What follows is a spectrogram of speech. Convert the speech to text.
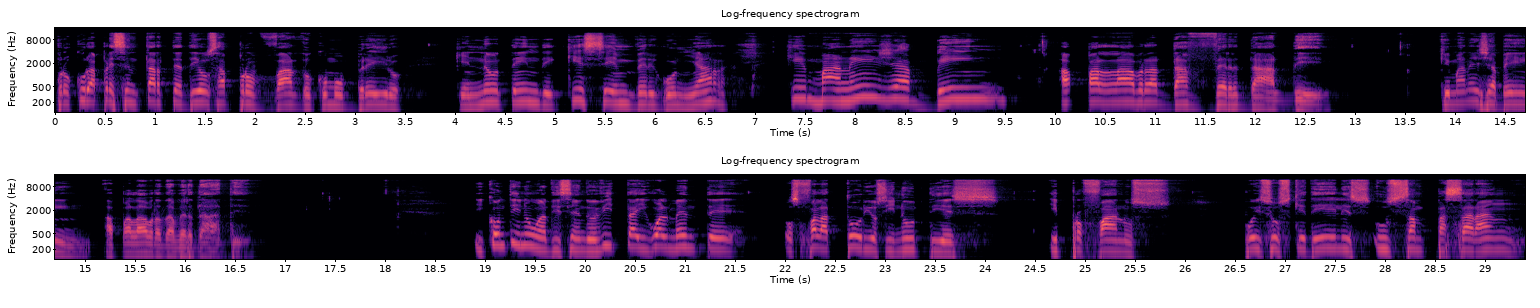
Procura apresentar-te a Deus aprovado como obreiro, que não tem de que se envergonhar, que maneja bem a palavra da verdade que maneja bem a palavra da verdade. E continua dizendo: evita igualmente os falatórios inúteis e profanos, pois os que deles usam passarão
